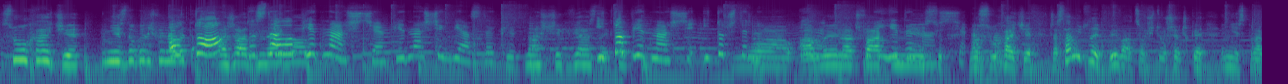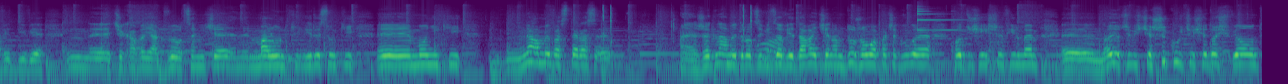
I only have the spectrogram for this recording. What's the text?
Słuchajcie, nie zdobyliśmy nawet O to a żadnego... dostało 15. 15 gwiazdek. 15 gwiazdek. I to tak 15, i to 14. Wow, a my na czwartym 11, miejscu. No aha. słuchajcie, czasami tutaj bywa coś troszeczkę niesprawiedliwie mm, e, ciekawe, jak wy ocenicie e, malunki i rysunki e, Moniki. No a my was teraz. e, Żegnamy drodzy widzowie, dawajcie nam dużo łapeczek w górę pod dzisiejszym filmem. E, No i oczywiście szykujcie się do świąt,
